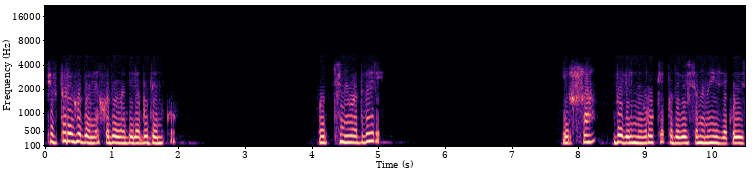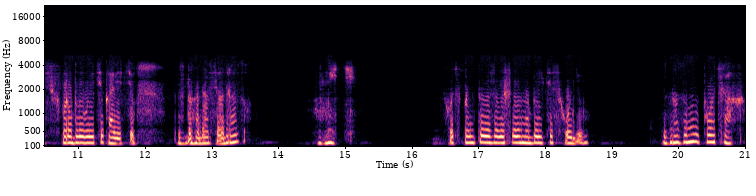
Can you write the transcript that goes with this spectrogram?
Півтори години ходила біля будинку. Odчинила двері. Ірша вивільнив руки, подивився на неї з якоюсь хворобливою цікавістю. Здогадався одразу. Вмить. Хоч пальто залишили на бильці сходів. Зрозумів по очах.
